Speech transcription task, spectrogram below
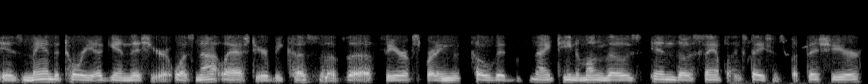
is mandatory again this year. It was not last year because of the fear of spreading COVID nineteen among those in those sampling stations. But this year.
